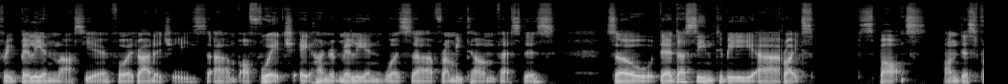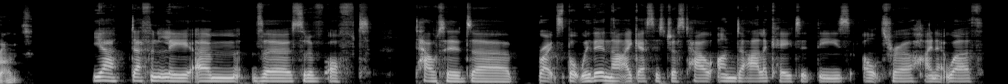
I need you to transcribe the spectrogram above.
three billion last year for strategies, um, of which 800 million was uh, from retail investors. So there does seem to be uh, bright spots on this front. Yeah, definitely. Um, the sort of oft touted uh, bright spot within that, I guess, is just how underallocated these ultra high net worth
